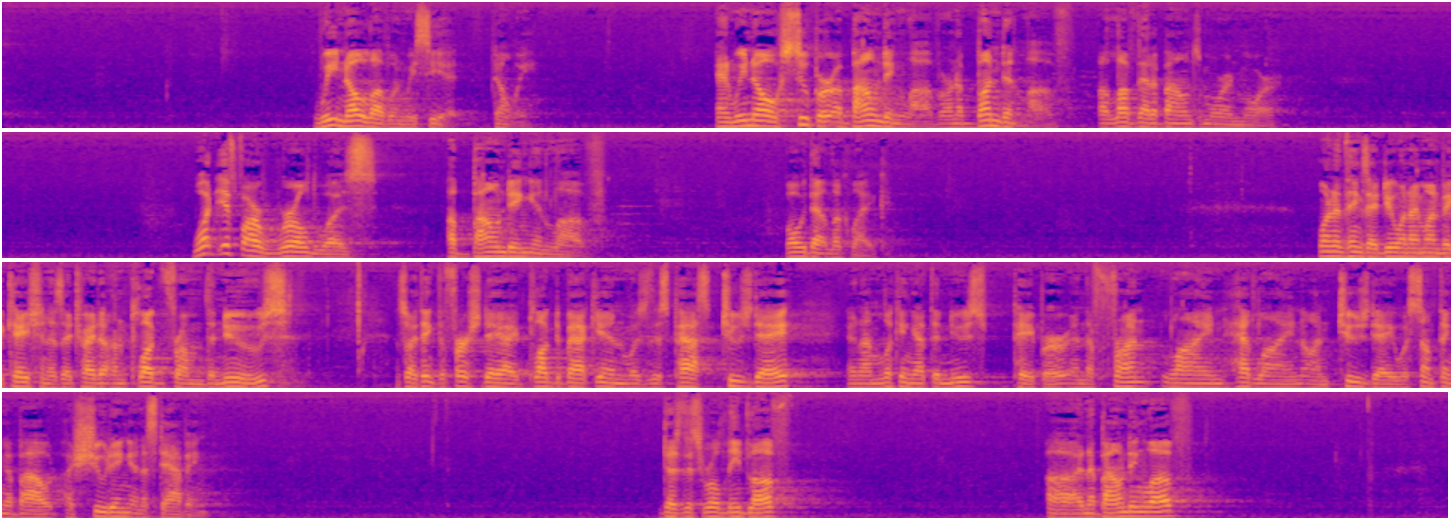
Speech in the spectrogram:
We know love when we see it, don't we? And we know super abounding love or an abundant love, a love that abounds more and more. What if our world was abounding in love? What would that look like? One of the things I do when I'm on vacation is I try to unplug from the news. And so I think the first day I plugged back in was this past Tuesday, and I'm looking at the newspaper, and the front line headline on Tuesday was something about a shooting and a stabbing. Does this world need love? Uh, an abounding love?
